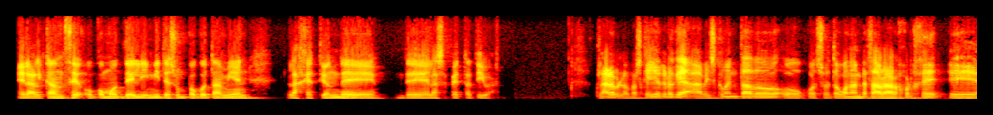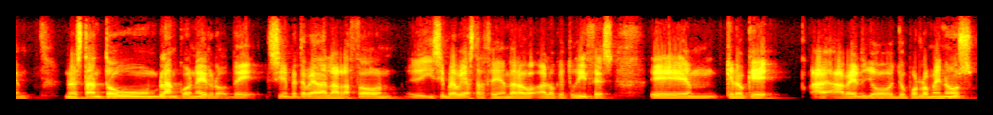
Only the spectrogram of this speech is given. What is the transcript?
el alcance o cómo delimites un poco también la gestión de las expectativas. Claro, lo que pasa es que yo creo que habéis comentado, o sobre todo cuando empezó a hablar Jorge, eh, no es tanto un blanco-negro de siempre te voy a dar la razón y siempre voy a estar cediendo a lo, que tú dices. Eh, creo que, a, ver, yo, yo por lo menos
